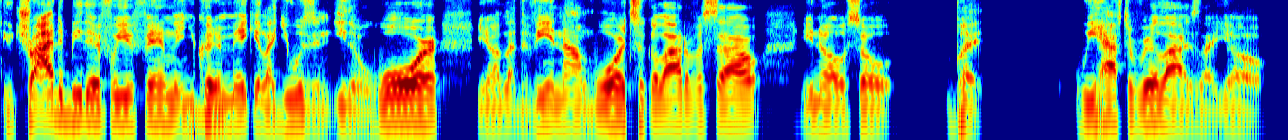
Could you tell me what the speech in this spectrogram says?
you tried to be there for your family and you couldn't mm-hmm. make it, like you was in either war, you know, like the Vietnam War took a lot of us out, you know. So, but we have to realize, like, yo,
